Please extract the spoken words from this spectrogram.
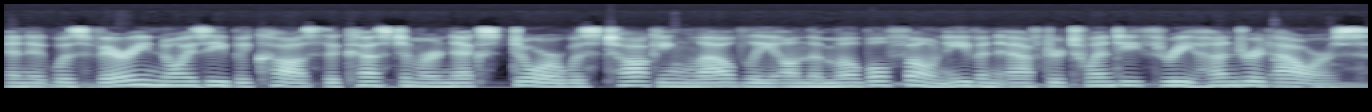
and it was very noisy because the customer next door was talking loudly on the mobile phone even after 2300 hours.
